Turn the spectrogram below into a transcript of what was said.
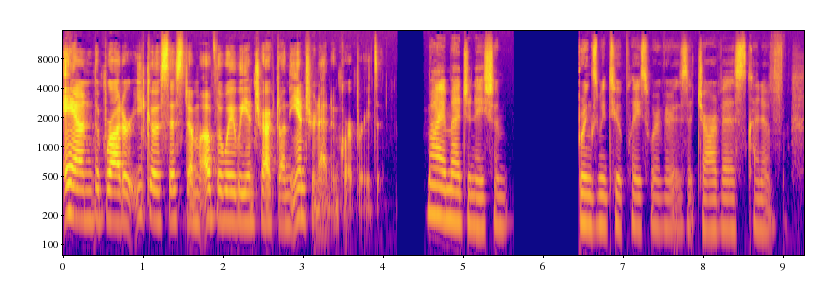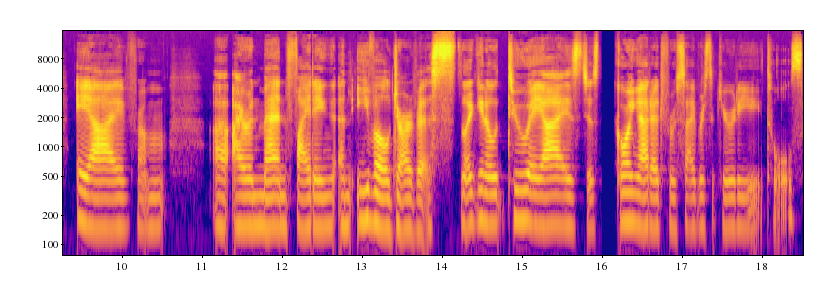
and the broader ecosystem of the way we interact on the internet incorporates it. My imagination brings me to a place where there is a Jarvis kind of AI from uh, Iron Man fighting an evil Jarvis. Like, you know, two AIs just going at it for cybersecurity tools.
